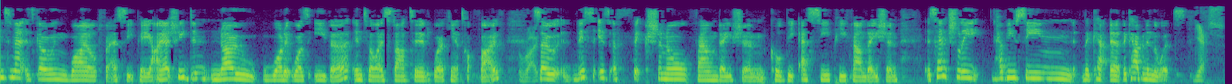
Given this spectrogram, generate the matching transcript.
internet is going wild for SCP. I actually didn't know what it was either until I started working at Top Five. Right. So this is a fictional foundation called the SCP Foundation. Essentially, have you seen the ca- uh, the Cabin in the Woods? Yes.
